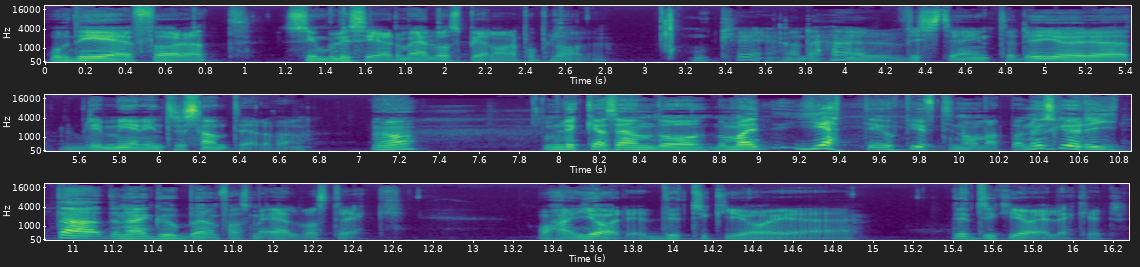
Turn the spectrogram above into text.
Och det är för att symbolisera de 11 spelarna på planen. Okej, ja det här visste jag inte. Det gör att det blir mer intressant i alla fall. Ja. De lyckas ändå, de har gett i uppgift till någon att bara, nu ska jag rita den här gubben fast med 11 streck. Och han gör det. Det tycker jag är, det tycker jag är läckert.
